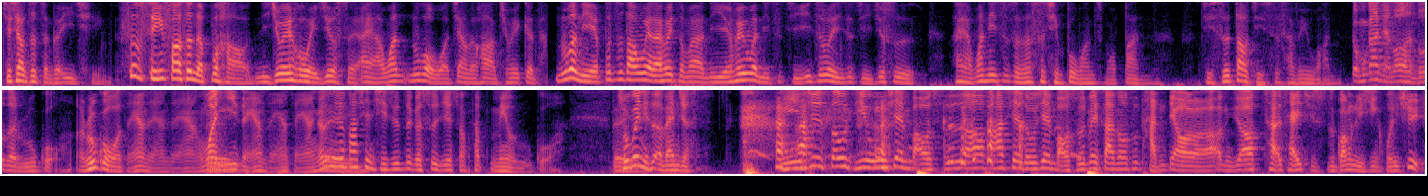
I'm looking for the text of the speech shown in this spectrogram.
就像这整个疫情，事情发生的不好，你就会后悔，就是哎呀，万如果我这样的话就会更好。如果你也不知道未来会怎么样，你也会问你自己，一直问你自己，就是哎呀，万一这整个事情不完怎么办呢？几时到几时才会完？我们刚刚讲到了很多的如果，如果我怎样怎样怎样，万一怎样怎样怎样，可是你会发现，其实这个世界上它没有如果，除非你是 Avengers。你去收集无限宝石，然后发现无限宝石被三诺斯弹掉了，然后你就要采采取时光旅行回去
